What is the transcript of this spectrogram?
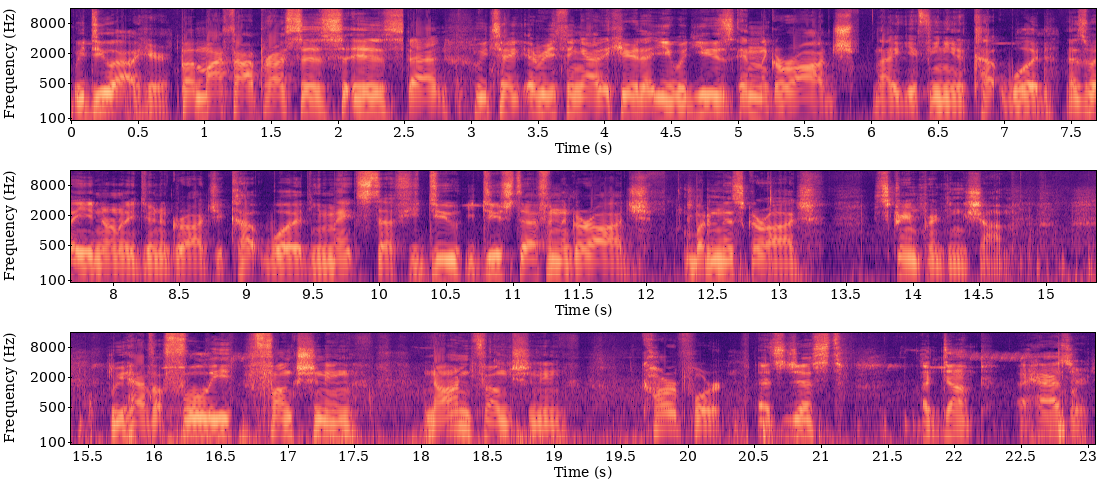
we do out here. But my thought process is that we take everything out of here that you would use in the garage. Like if you need to cut wood. That's what you normally do in a garage. You cut wood, you make stuff, you do you do stuff in the garage. But in this garage, screen printing shop. We have a fully functioning, non-functioning carport that's just a dump a hazard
